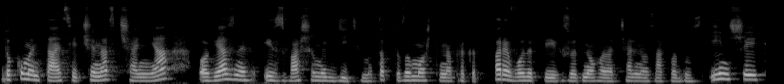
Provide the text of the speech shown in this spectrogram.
документації чи навчання, пов'язаних із вашими дітьми. Тобто ви можете, наприклад, переводити їх з одного навчального закладу в інший,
